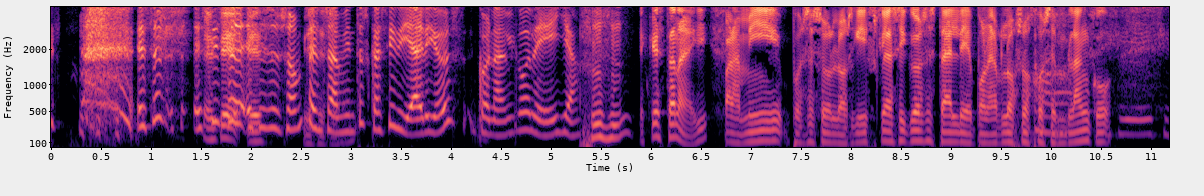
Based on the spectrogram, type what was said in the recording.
eso, es, que, esos son pensamientos casi diarios con algo de ella. es que están ahí. Para mí, pues eso, los GIFs clásicos está el de poner los ojos en ah, blanco,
